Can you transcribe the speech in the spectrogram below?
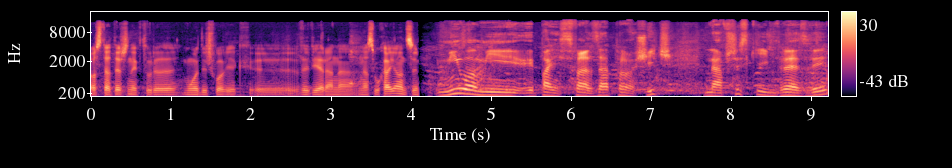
ostateczne, które młody człowiek wywiera na, na słuchającym. Miło mi Państwa zaprosić na wszystkie imprezy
